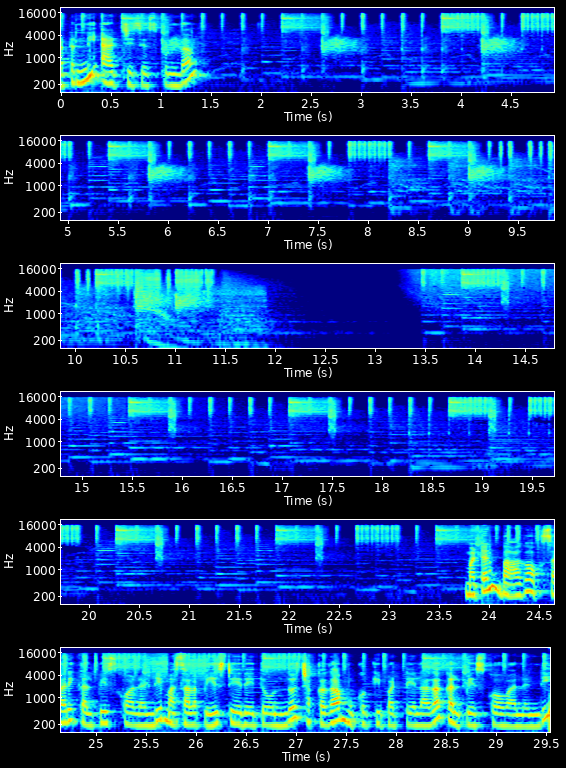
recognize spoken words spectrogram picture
మటన్ని యాడ్ చేసేసుకుందాం. మటన్ బాగా ఒకసారి కలిపేసుకోవాలండి. మసాలా పేస్ట్ ఏదైతే ఉందో చక్కగా ముక్కకి పట్టేలాగా కలిపేసుకోవాలండి.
